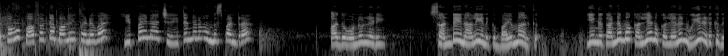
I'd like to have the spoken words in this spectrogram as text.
எப்பவும் பர்ஃபெக்ட்டா பவுலிங் பண்ணுவ? இப்போ என்னாச்சு? இத்தனை தடவை மிஸ் பண்ற? அது ஒண்ணும் இல்லடி. சண்டேனால எனக்கு பயமா இருக்கு. எங்க கண்ணம்மா கல்யாணம் கல்யாணம் உயிர் எடுக்குது.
